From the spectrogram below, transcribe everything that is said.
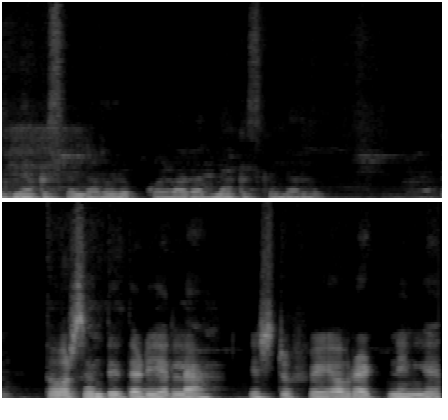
ಅದನ್ನ ಹಾಕಿಸ್ಕೊಂಡಾರು ಕೊಳ್ಳಾಗ ಅದನ್ನ ಹಾಕಿಸ್ಕೊಂಡಾರು ತೋರ್ಸಂತಿ ತಡಿ ಎಲ್ಲ. ಎಷ್ಟು ಫೇವ್ರೆಟ್ ನಿನಗೆ?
